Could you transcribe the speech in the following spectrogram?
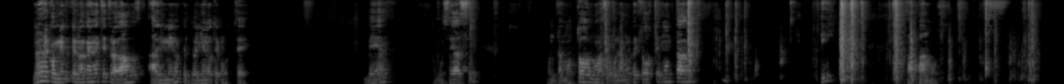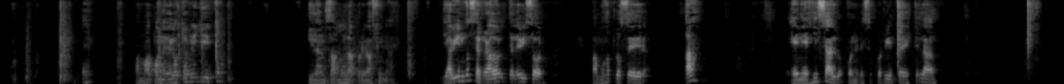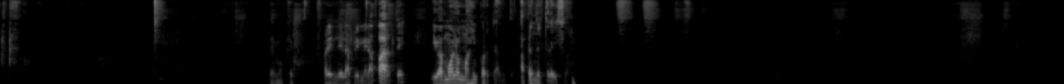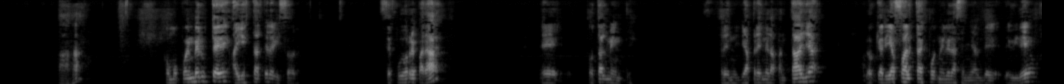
Yo les recomiendo que no hagan este trabajo, al menos que el dueño no tenga ustedes. Vean cómo se hace. Montamos todo, nos aseguramos que todo esté montado. Y tapamos. Vamos a ponerle los tornillitos y lanzamos la prueba final. Ya habiendo cerrado el televisor, vamos a proceder a energizarlo, ponerle su corriente de este lado. Vemos que prende la primera parte y vamos a lo más importante, a prender el televisor. Ajá. Como pueden ver ustedes, ahí está el televisor. Se pudo reparar eh, totalmente. Ya prende la pantalla. Lo que haría falta es ponerle la señal de, de video.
